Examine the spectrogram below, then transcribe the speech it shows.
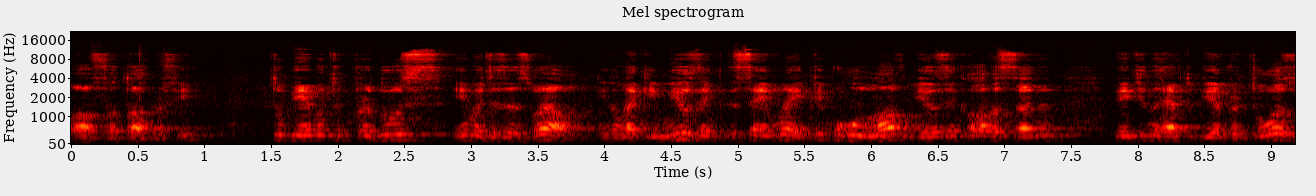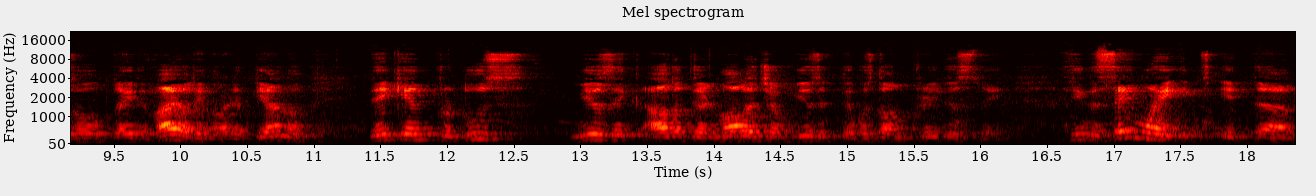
of photography to be able to produce images as well. You know, like in music, the same way. People who love music, all of a sudden, they didn't have to be a virtuoso, play the violin or the piano. They can produce music out of their knowledge of music that was done previously. I think the same way it, it uh,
